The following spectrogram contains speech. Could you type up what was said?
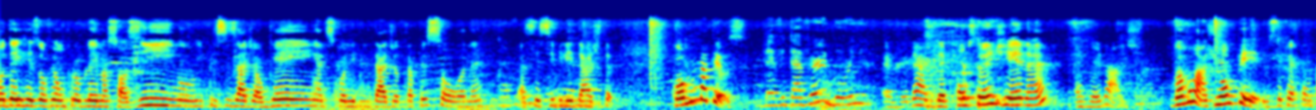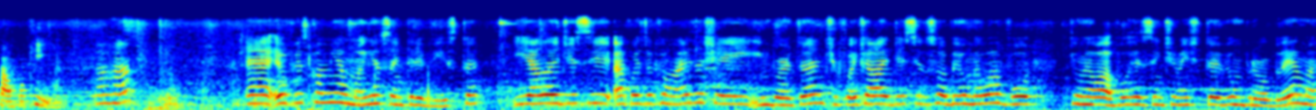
Poder resolver um problema sozinho e precisar de alguém, a disponibilidade de outra pessoa, né? A acessibilidade. Como, Matheus? deve dar vergonha. É verdade, deve constranger, né? É verdade. Vamos lá, João Pedro, você quer contar um pouquinho? Aham. É, eu fiz com a minha mãe essa entrevista e ela disse a coisa que eu mais achei importante foi que ela disse sobre o meu avô. Que o meu avô recentemente teve um problema,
